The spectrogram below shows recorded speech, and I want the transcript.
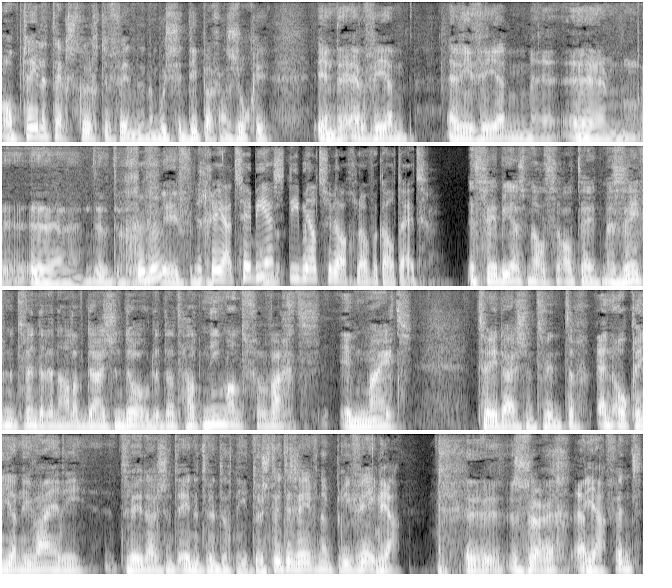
op teletext terug te vinden. Dan moest je dieper gaan zoeken in de RVM. RIVM eh, eh, de, de gegevens. Ja, het CBS die meldt ze wel, geloof ik, altijd. Het CBS meldt ze altijd met 27.500 doden. Dat had niemand verwacht in maart 2020 en ook in januari 2021 niet. Dus dit is even een privé Ja. eh, zorg. En Ja. ik vind,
